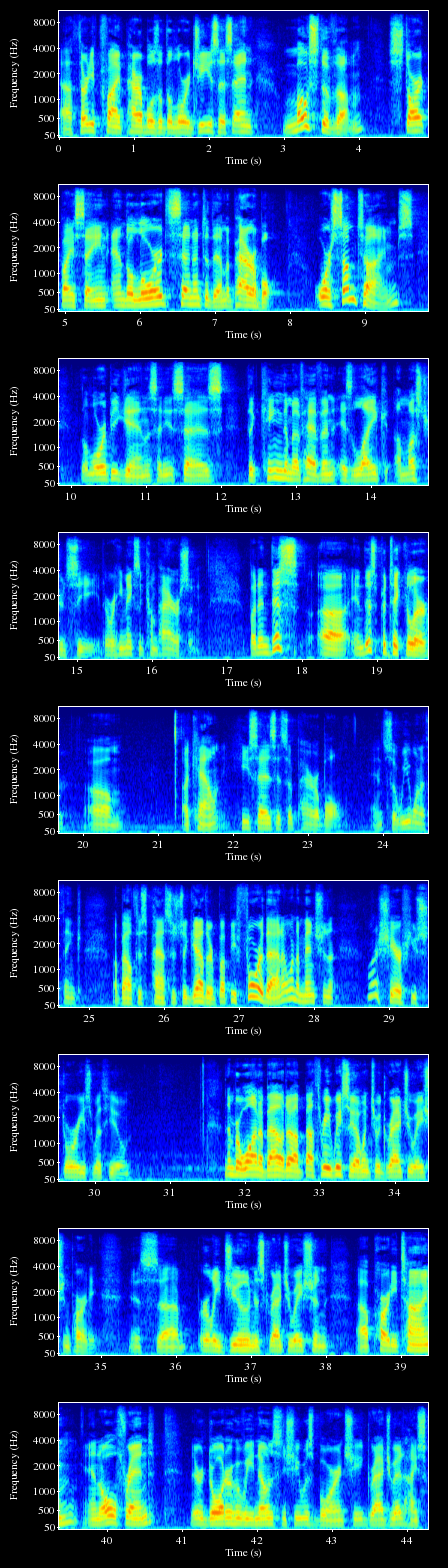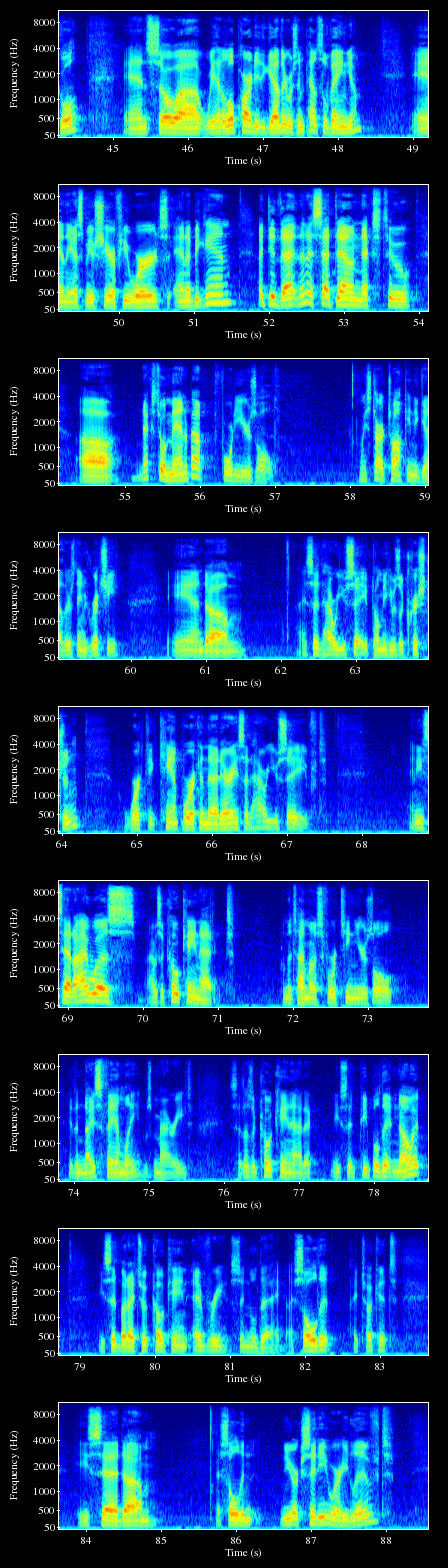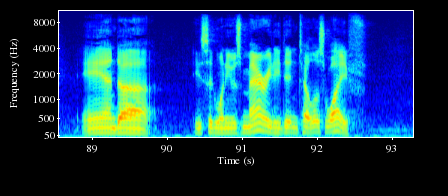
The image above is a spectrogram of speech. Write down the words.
uh, 35 parables of the Lord Jesus, and most of them start by saying, And the Lord sent unto them a parable. Or sometimes the Lord begins and he says, The kingdom of heaven is like a mustard seed, or he makes a comparison. But in this, uh, in this particular um, account, he says it's a parable. And so we want to think about this passage together. But before that, I want to mention, I want to share a few stories with you. Number one, about, uh, about three weeks ago, I went to a graduation party. It's uh, early June, is graduation uh, party time. And an old friend, their daughter, who we've known since she was born, she graduated high school. And so uh, we had a little party together. It was in Pennsylvania. And they asked me to share a few words. And I began, I did that. And then I sat down next to, uh, next to a man about 40 years old. We started talking together. His name's Richie. And um, I said, How are you saved? Told me he was a Christian, worked at camp work in that area. He said, How are you saved? And he said, I was, I was a cocaine addict from the time I was 14 years old. He had a nice family, was married. He said, I was a cocaine addict. He said, People didn't know it. He said, But I took cocaine every single day. I sold it, I took it. He said, um, I sold in New York City where he lived. And uh, he said when he was married, he didn't tell his wife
